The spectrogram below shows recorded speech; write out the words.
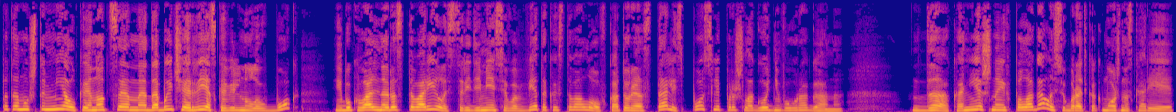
потому что мелкая, но ценная добыча резко вильнула в бок — и буквально растворилась среди месива веток и стволов, которые остались после прошлогоднего урагана. Да, конечно, их полагалось убрать как можно скорее,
